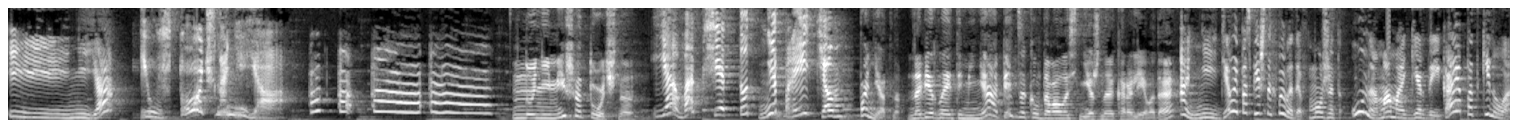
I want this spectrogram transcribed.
И не я, и уж точно не я. Но не Миша точно. Я вообще тут ни при чем. Понятно. Наверное, это меня опять заколдовала Снежная Королева, да? А не делай поспешных выводов. Может, у тайкуна мама Герда и Кая подкинула?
